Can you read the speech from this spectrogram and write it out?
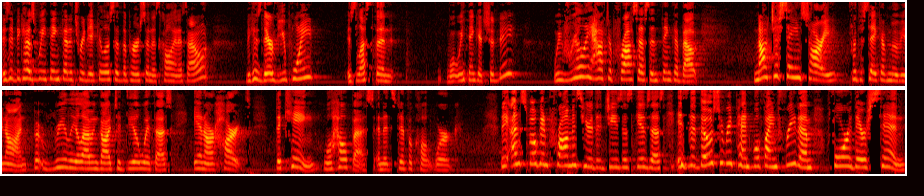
Is it because we think that it's ridiculous that the person is calling us out? Because their viewpoint is less than what we think it should be? We really have to process and think about not just saying sorry for the sake of moving on, but really allowing God to deal with us in our hearts. The King will help us, and it's difficult work. The unspoken promise here that Jesus gives us is that those who repent will find freedom for their sin.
